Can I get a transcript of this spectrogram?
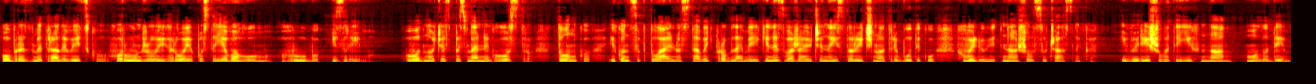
образ Дмитра Левицького, хорунжого і героя постає вагомо, грубо і зримо. Водночас письменник гостро, тонко і концептуально ставить проблеми, які, незважаючи на історичну атрибутику, хвилюють нашого сучасника і вирішувати їх нам, молодим,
